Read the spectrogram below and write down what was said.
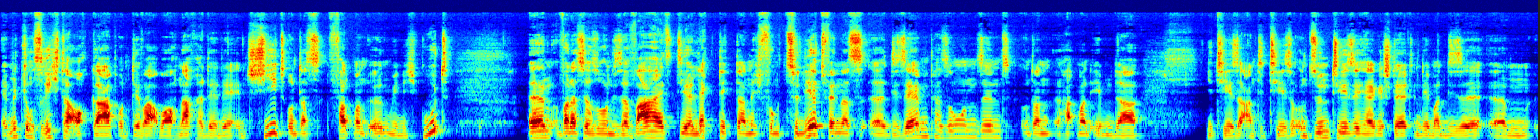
Ermittlungsrichter auch gab und der war aber auch nachher der, der entschied und das fand man irgendwie nicht gut. ähm, weil das ja so in dieser Wahrheitsdialektik dann nicht funktioniert, wenn das äh, dieselben Personen sind. Und dann hat man eben da die These, Antithese und Synthese hergestellt, indem man diese ähm, äh,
